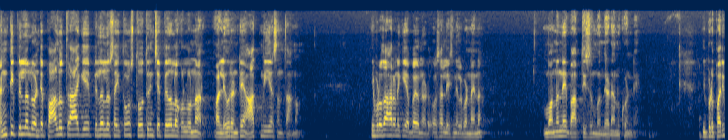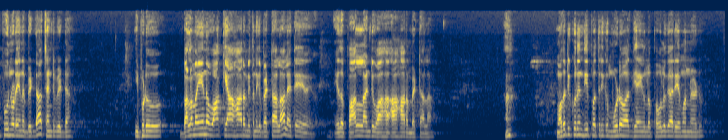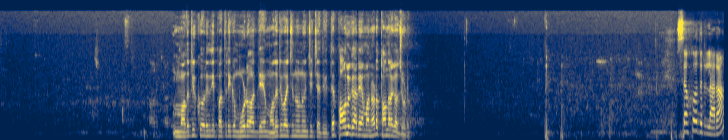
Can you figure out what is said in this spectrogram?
చంటి పిల్లలు అంటే పాలు త్రాగే పిల్లలు సైతం స్తోత్రించే పిల్లలు ఒకళ్ళు ఉన్నారు. వాళ్ళు ఎవరంటే ఆత్మీయ సంతానం. ఇప్పుడు ఉదాహరణకి అబ్బాయి ఉన్నాడు. ఒకసారి లేచి నిలబడిన ఆయన మొన్ననే బాప్తీసం పొందాడు అనుకోండి. ఇప్పుడు పరిపూర్ణుడైన బిడ్డ చంటి బిడ్డ. ఇప్పుడు బలమైన వాక్య ఆహారం ఇతనికి పెట్టాలా? లేకపోతే ఏదో పాల లాంటి ఆహారం పెట్టాలా? మొదటి కురింది పత్రిక మూడో అధ్యాయంలో పౌలు గారు ఏమన్నాడు? మొదటి కోరింది పత్రిక మూడో అధ్యాయం మొదటి వచనం నుంచి చదివితే పౌలు గారు ఏమన్నాడు తొందరగా చూడు. సహోదరులారా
